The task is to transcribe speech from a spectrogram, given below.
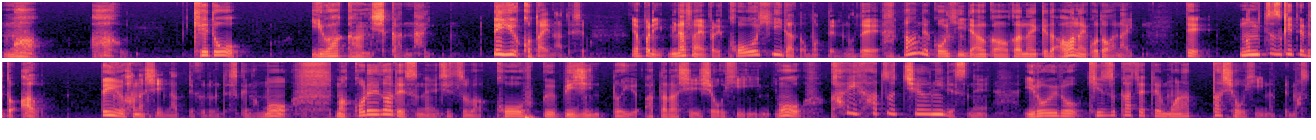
まあ合うけど違和感しかないっていう答えなんですよ。やっぱり皆さんやっぱりコーヒーだと思ってるのでなんでコーヒーで合うか分かんないけど合わないことはない。で飲み続けてると合うっていう話になってくるんですけども、まあ、これがですね実は幸福美人という新しい商品を開発中にですねいろいろ気づかせてもらった商品になってます。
